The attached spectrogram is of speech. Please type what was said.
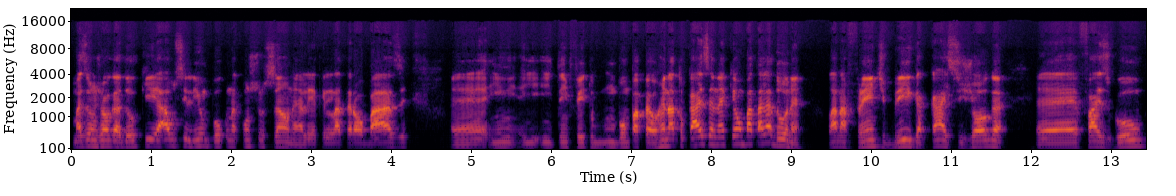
mas é um jogador que auxilia um pouco na construção, né? Ali aquele lateral base é, e, e, tem feito um bom papel. O Renato Kaiser, né, que é um batalhador, né? Lá na frente, briga, cai, se joga, é, faz gol.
